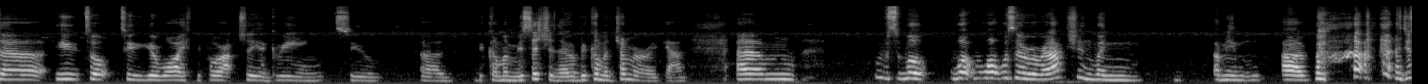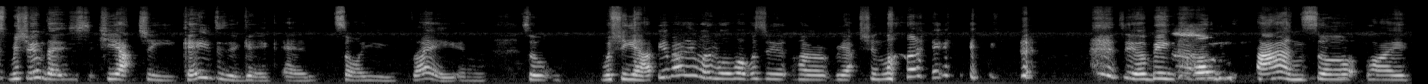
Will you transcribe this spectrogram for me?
uh, you talked to your wife before actually agreeing to uh, become a musician or become a drummer again. Um, well, what what was her reaction when? I mean, uh, I just presume that she actually came to the gig and saw you play, and so was she happy about it? What, what was her reaction like? so you're being all Um, these fans, so like,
